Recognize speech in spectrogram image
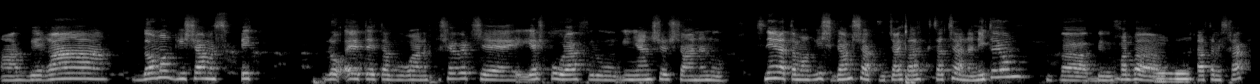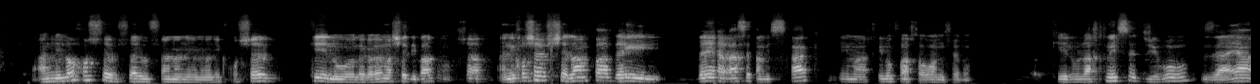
האווירה לא מרגישה מספיק לוהטת עבורה. אני חושבת שיש פה אולי אפילו עניין של שאננות. שניר, אתה מרגיש גם שהקבוצה הייתה קצת שאננית היום? במיוחד בתחילת המשחק? אני לא חושב שהיו שאננים, אני חושב כאילו, לגבי מה שדיברתם עכשיו, אני חושב שלמפה די, די הרס את המשחק עם החילוף האחרון שלו. כאילו, להכניס את ג'ירו, זה היה,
